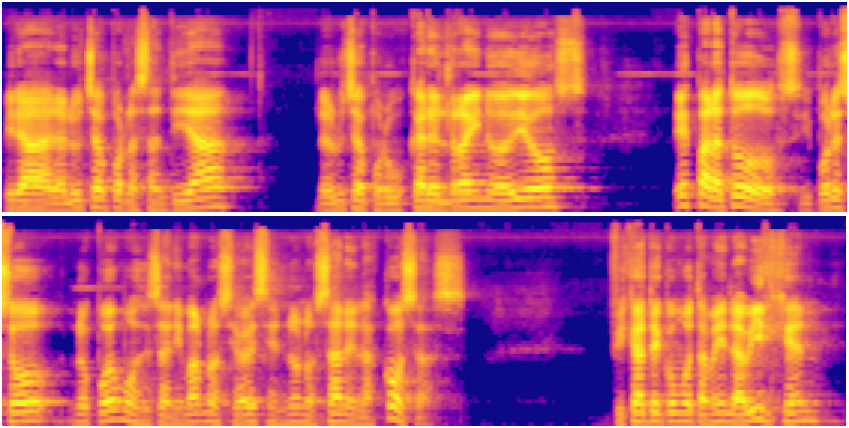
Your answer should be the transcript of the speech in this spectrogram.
Mira, la lucha por la santidad, la lucha por buscar el reino de Dios, es para todos y por eso no podemos desanimarnos si a veces no nos salen las cosas. Fíjate cómo también la Virgen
